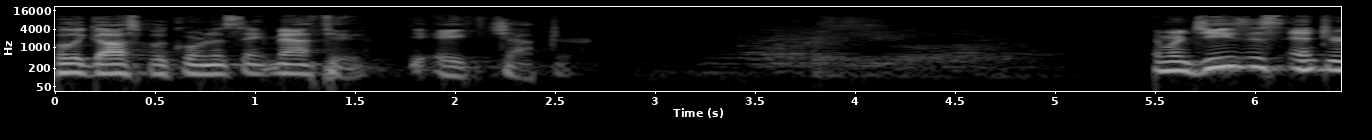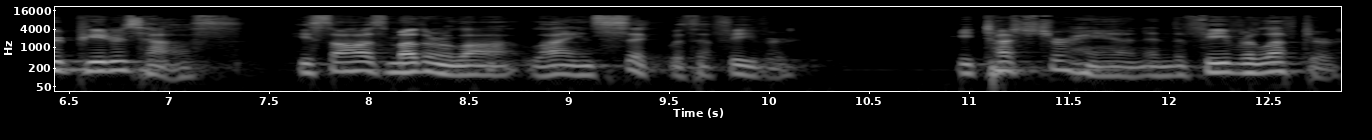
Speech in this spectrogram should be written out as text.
Holy Gospel according to St. Matthew, the eighth chapter. And when Jesus entered Peter's house, he saw his mother in law lying sick with a fever. He touched her hand, and the fever left her,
